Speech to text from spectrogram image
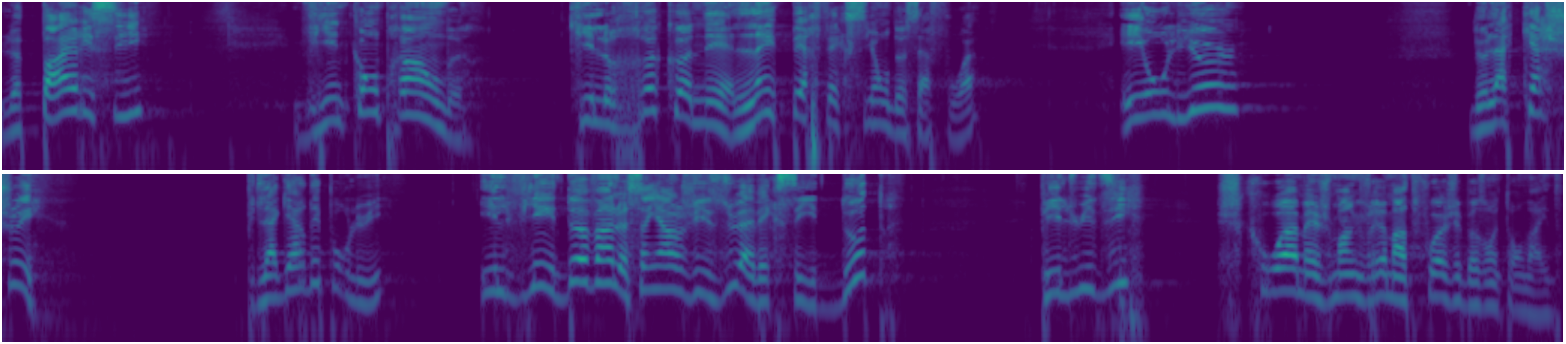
Le Père ici vient de comprendre qu'il reconnaît l'imperfection de sa foi et au lieu de la cacher puis de la garder pour lui, il vient devant le Seigneur Jésus avec ses doutes, puis il lui dit, je crois, mais je manque vraiment de foi, j'ai besoin de ton aide.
